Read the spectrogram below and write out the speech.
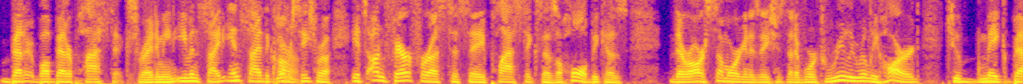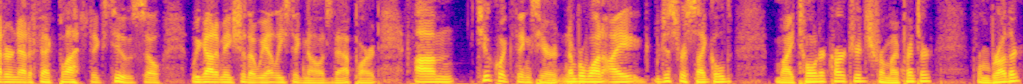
better well better plastics right? I mean even inside inside the conversation yeah. it's unfair for us to say plastics as a whole because there are some organizations that have worked really really hard to make better net effect plastics too. So we got to make sure that we at least acknowledge that part. Um, two quick things here. Number one i just recycled my toner cartridge from my printer from brother.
